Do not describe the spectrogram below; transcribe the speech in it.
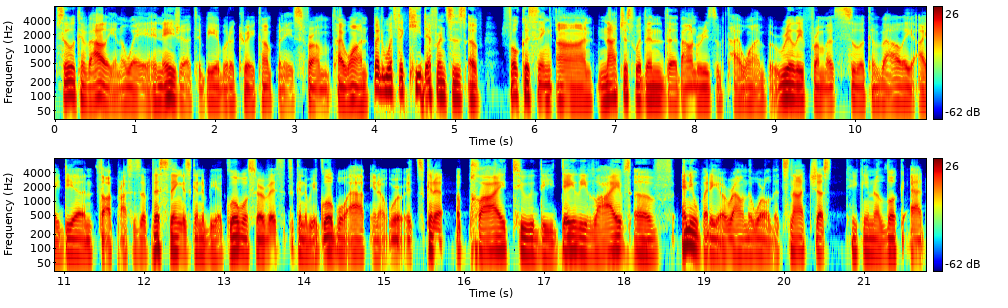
Silicon Valley in a way in Asia to be able to create companies from Taiwan, but with the key differences of focusing on not just within the boundaries of Taiwan, but really from a Silicon Valley idea and thought process of this thing is going to be a global service. It's going to be a global app, you know, where it's going to apply to the daily lives of anybody around the world. It's not just taking a look at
